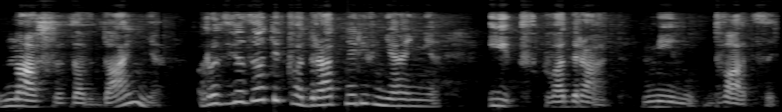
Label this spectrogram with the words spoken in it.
Наше завдання розв'язати квадратне рівняння х квадрат мінус 20х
